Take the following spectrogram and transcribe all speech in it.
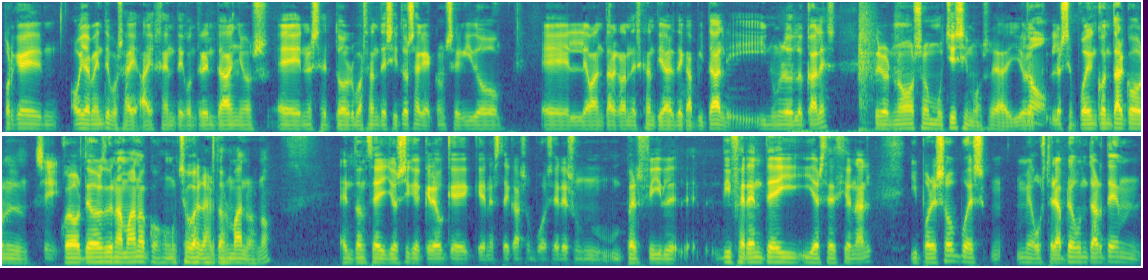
Porque obviamente pues hay, gente con 30 años eh, en el sector bastante exitosa que ha conseguido eh, levantar grandes cantidades de capital y, números locales, pero no son muchísimos. O sea, yo se pueden contar con, con, los dedos de una mano, con mucho con las dos manos, ¿no? Entonces yo sí que creo que, en este caso pues eres un, perfil diferente y, excepcional y por eso pues me gustaría preguntarte mm,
